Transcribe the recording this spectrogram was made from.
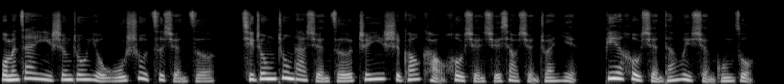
我们在一生中有无数次选择。其中重大选择之一是高考后选学校、选专业，毕业后选单位、选工作。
